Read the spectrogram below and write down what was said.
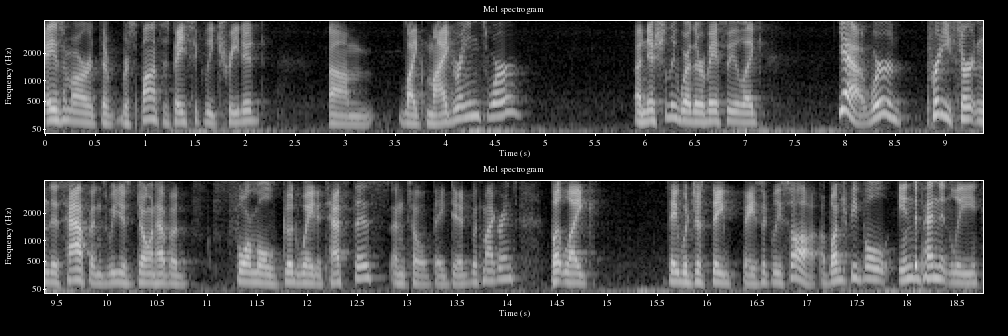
ASMR. The response is basically treated um, like migraines were initially, where they're basically like, "Yeah, we're pretty certain this happens. We just don't have a formal good way to test this until they did with migraines." But like, they would just they basically saw a bunch of people independently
